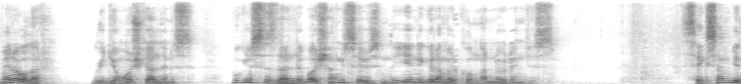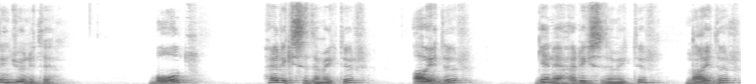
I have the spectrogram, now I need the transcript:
Merhabalar, videoma hoş geldiniz. Bugün sizlerle başlangıç seviyesinde yeni gramer konularını öğreneceğiz. 81. ünite. Both, her ikisi demektir. Either, gene her ikisi demektir. Neither,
